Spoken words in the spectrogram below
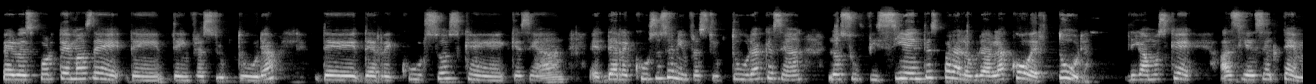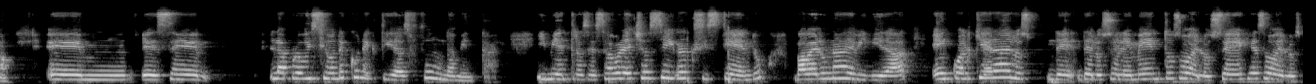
pero es por temas de, de, infraestructura, de, recursos que, que, sean, eh, de recursos en infraestructura que sean lo suficientes para lograr la cobertura. Digamos que así es el tema. Eh, la provisión de conectividad es fundamental y mientras esa brecha siga existiendo, va a haber una debilidad en cualquiera de los, de, los elementos o de los ejes o de, los,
